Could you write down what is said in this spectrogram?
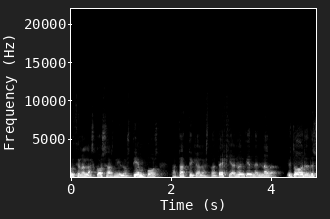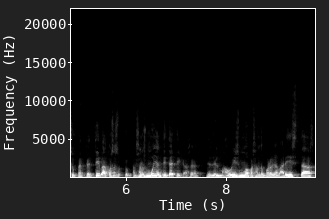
evolucionan las cosas, ni los tiempos, la táctica, la estrategia, no entienden nada. Y todo desde su perspectiva, cosas, personas muy antitéticas, ¿eh? desde el maoísmo, pasando por guevaristas,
